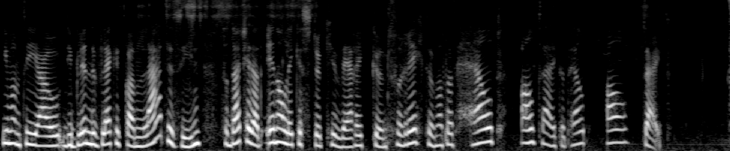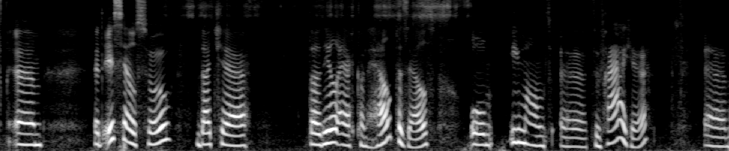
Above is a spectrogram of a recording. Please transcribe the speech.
iemand die jou die blinde vlekken kan laten zien, zodat je dat innerlijke stukje werk kunt verrichten. Want dat helpt altijd, dat helpt altijd. Um, het is zelfs zo dat, je, dat het heel erg kan helpen zelfs om iemand uh, te vragen. Ehm,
